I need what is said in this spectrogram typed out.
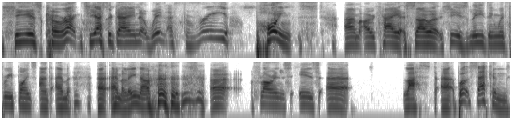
She is correct Yes, again with three points. Um, okay, so uh, she is leading with three points, and em- uh, Emily, no, uh, Florence is uh last, uh, but second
